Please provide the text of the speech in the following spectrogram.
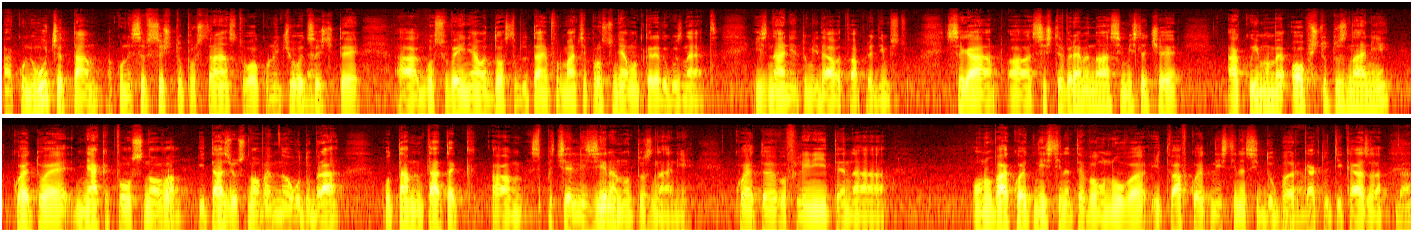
ако не учат там, ако не са в същото пространство, ако не чуват да. същите а, гласове и нямат достъп до тази информация, просто няма откъде да го знаят. И знанието ми дава това предимство. Сега, а, същевременно аз си мисля, че ако имаме общото знание, което е някаква основа и тази основа е много добра, Оттам нататък ам, специализираното знание, което е в линиите на онова, което наистина те вълнува и това, в което наистина си добър, да. както ти каза, да.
